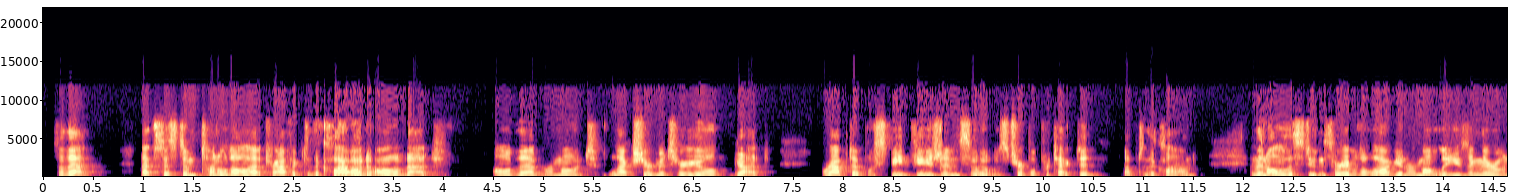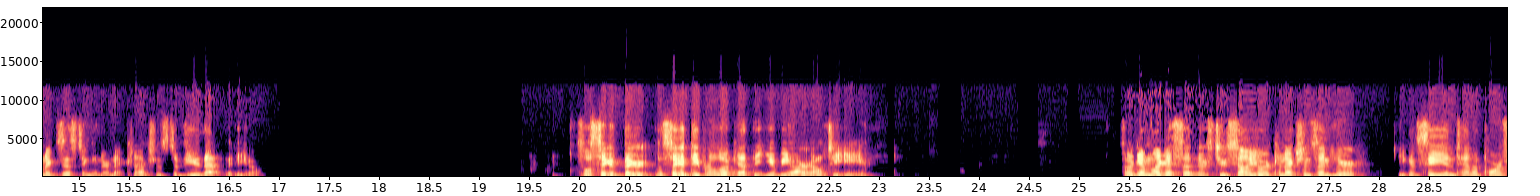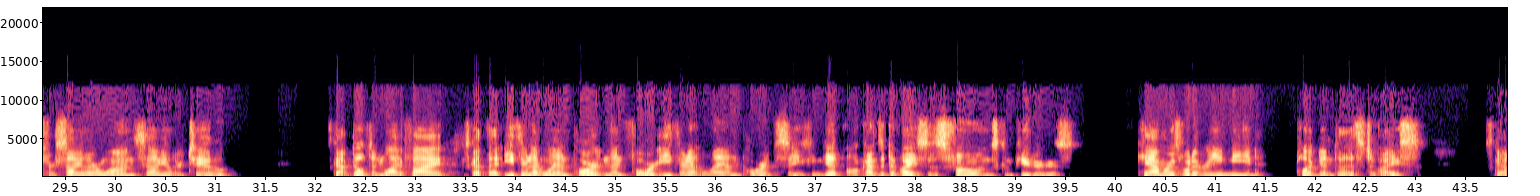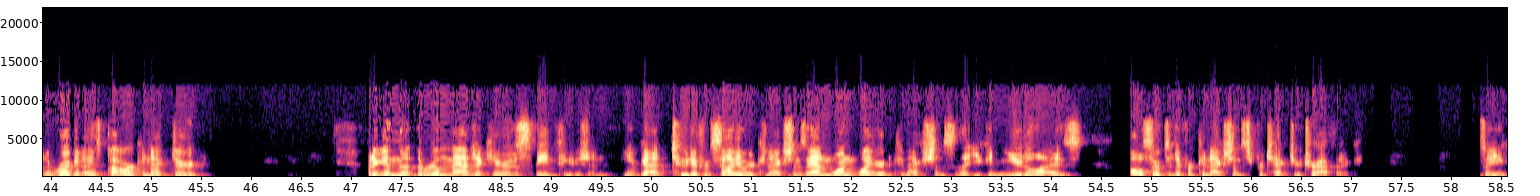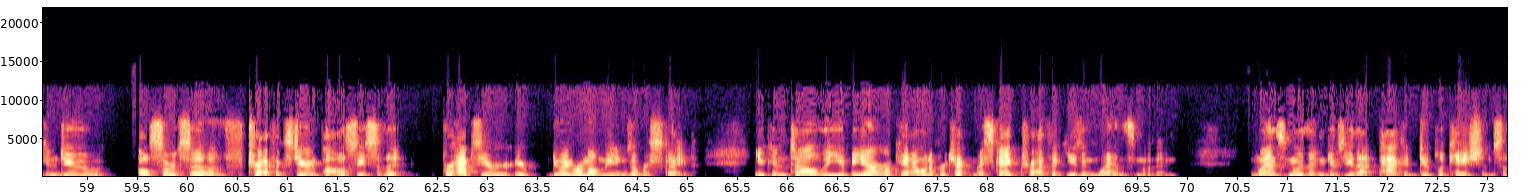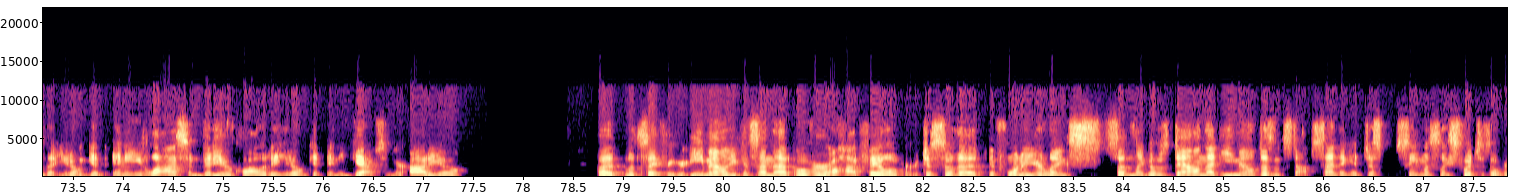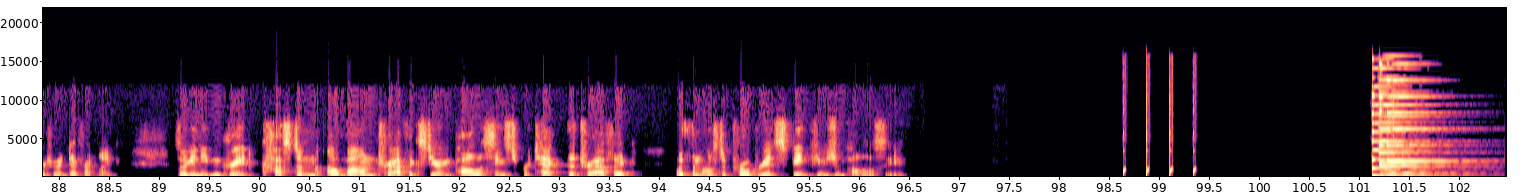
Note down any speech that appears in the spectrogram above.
So that that system tunneled all that traffic to the cloud. All of that all of that remote lecture material got wrapped up with SpeedFusion so it was triple protected up to the cloud. And then all of the students were able to log in remotely using their own existing internet connections to view that video. So let's take a bigger, let's take a deeper look at the UBR LTE. So again, like I said, there's two cellular connections in here. You can see antenna ports for cellular one, cellular two, it's got built-in Wi-Fi. It's got that Ethernet WAN port, and then four Ethernet LAN ports, so you can get all kinds of devices, phones, computers, cameras, whatever you need plugged into this device. It's got a ruggedized power connector. But again, the, the real magic here is SpeedFusion. You've got two different cellular connections and one wired connection so that you can utilize all sorts of different connections to protect your traffic. So you can do all sorts of traffic steering policies so that perhaps you're you're doing remote meetings over Skype. You can tell the UBR, okay, I want to protect my Skype traffic using WAN smoothing. WAN smoothing gives you that packet duplication so that you don't get any loss in video quality, you don't get any gaps in your audio. But let's say for your email, you could send that over a hot failover, just so that if one of your links suddenly goes down, that email doesn't stop sending, it just seamlessly switches over to a different link. So again, you can create custom outbound traffic steering policies to protect the traffic with the most appropriate SpeedFusion policy.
